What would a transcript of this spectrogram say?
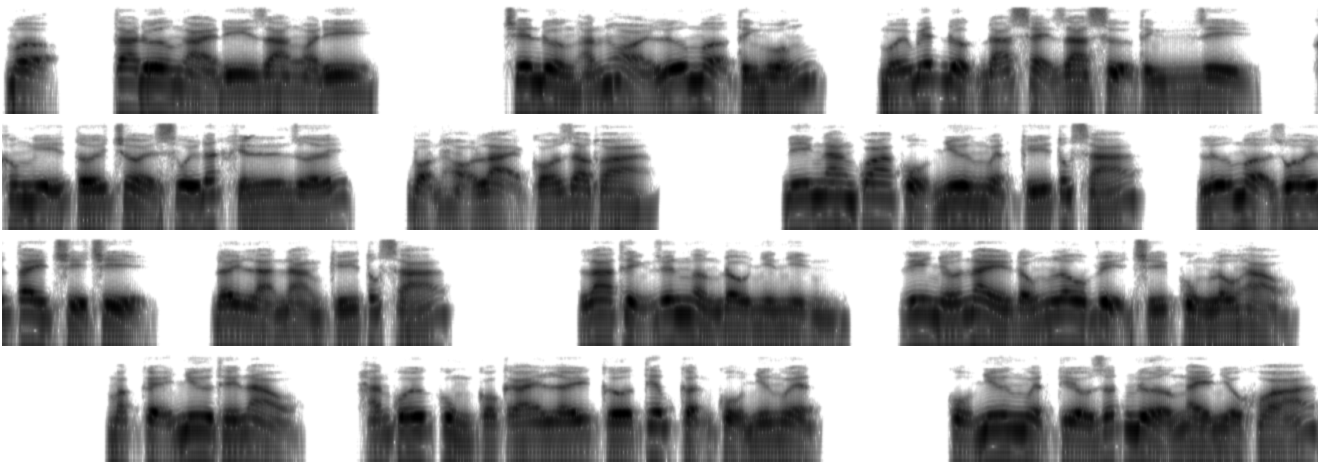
mợ, ta đưa ngài đi ra ngoài đi. Trên đường hắn hỏi Lữ mợ tình huống, mới biết được đã xảy ra sự tình gì, không nghĩ tới trời xui đất khiến lên dưới, bọn họ lại có giao thoa. Đi ngang qua cổ như Nguyệt ký túc xá, Lữ mợ duỗi tay chỉ chỉ, đây là nàng ký túc xá. La Thịnh Duyên ngẩng đầu nhìn nhìn, ghi nhớ này đóng lâu vị trí cùng lâu hảo. Mặc kệ như thế nào, hắn cuối cùng có cái lấy cớ tiếp cận cổ như Nguyệt. Cổ như Nguyệt Kiều rất nửa ngày nhiều khóa,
